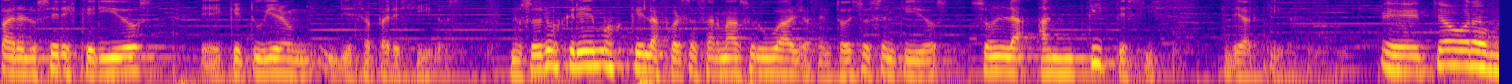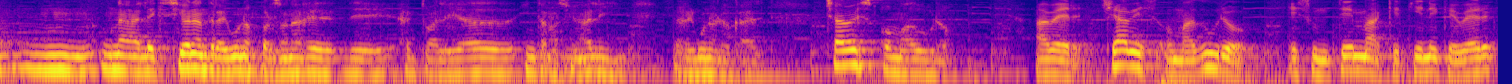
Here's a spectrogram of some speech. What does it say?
para los seres queridos eh, que tuvieron desaparecidos. Nosotros creemos que las Fuerzas Armadas Uruguayas, en todos esos sentidos, son la antítesis de Artigas. Eh, te hago ahora una lección entre algunos personajes de actualidad internacional y alguno local. ¿Chávez o Maduro? A ver, Chávez o Maduro es un tema que tiene que ver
